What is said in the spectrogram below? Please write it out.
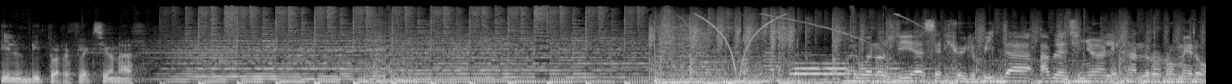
y lo invito a reflexionar. Días, Sergio y Lupita. Habla el señor Alejandro Romero.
